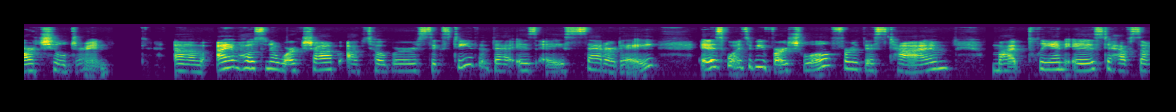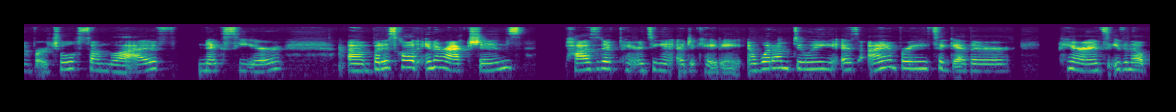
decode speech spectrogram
our children. Um, I am hosting a workshop October 16th. That is a Saturday. It is going to be virtual for this time. My plan is to have some virtual, some live next year. Um, but it's called Interactions Positive Parenting and Educating. And what I'm doing is I am bringing together parents, even though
